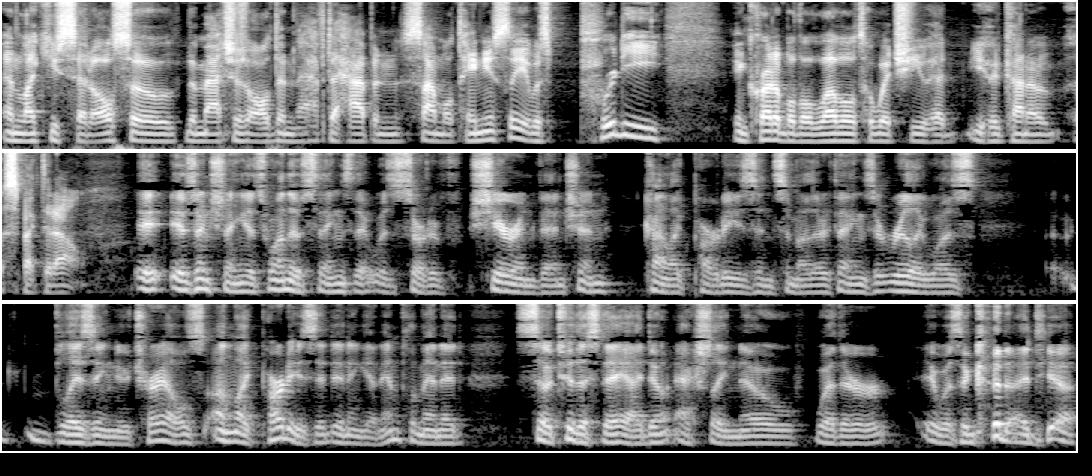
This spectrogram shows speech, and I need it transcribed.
and like you said, also the matches all didn't have to happen simultaneously. It was pretty incredible the level to which you had you had kind of spec'd it out. it, it was interesting. It's one of those things that was sort of sheer invention, kind of like parties and some other things. It really was blazing new trails. Unlike parties, it didn't get implemented. So to this day, I don't actually know whether it was a good idea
